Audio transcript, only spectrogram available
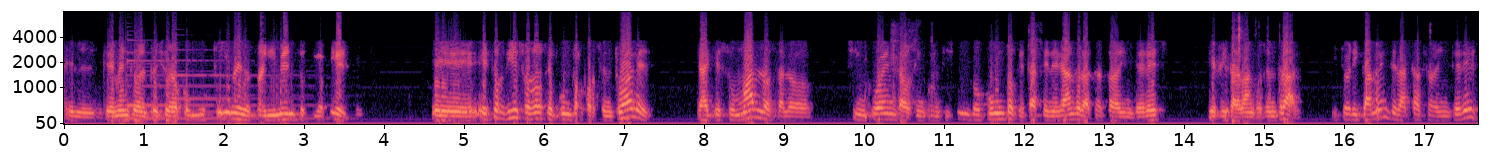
el incremento del precio de los combustibles, los alimentos y los bienes. estos 10 o 12 puntos porcentuales hay que sumarlos a los 50 o 55 puntos que está generando la tasa de interés que fija el Banco Central. Históricamente la tasa de interés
